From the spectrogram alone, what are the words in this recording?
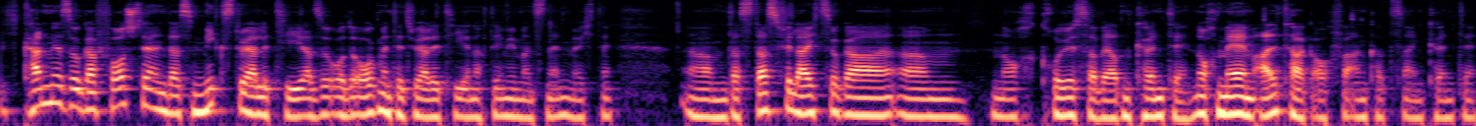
ich kann mir sogar vorstellen, dass Mixed Reality, also oder Augmented Reality, je nachdem, wie man es nennen möchte, ähm, dass das vielleicht sogar ähm, noch größer werden könnte, noch mehr im Alltag auch verankert sein könnte,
